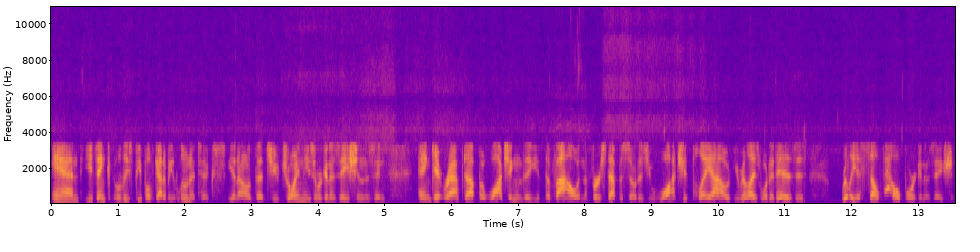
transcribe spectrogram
and you think, well, these people have got to be lunatics, you know, that you join these organizations and and get wrapped up. But watching the the vow in the first episode, as you watch it play out, you realize what it is is really a self help organization.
